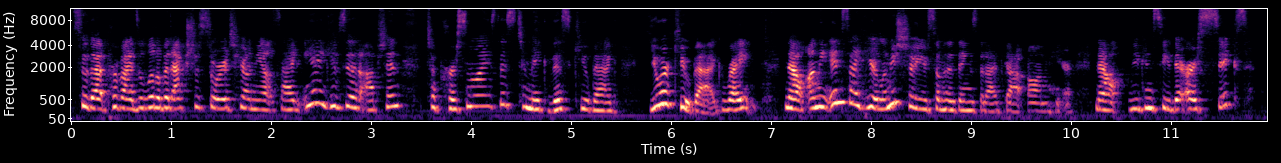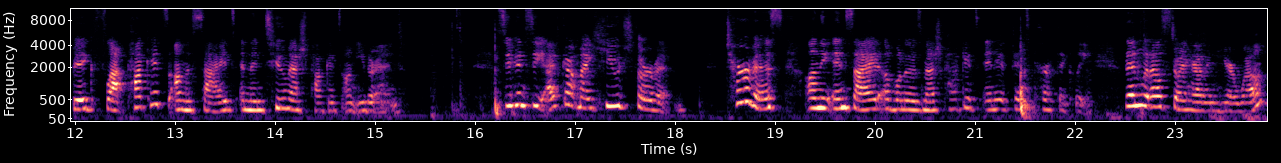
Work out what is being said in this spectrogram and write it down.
so that provides a little bit extra storage here on the outside and it gives you that option to personalize this to make this cute bag your cute bag, right? Now on the inside here, let me show you some of the things that I've got on here. Now you can see there are six big flat pockets on the sides and then two mesh pockets on either end. So you can see I've got my huge Tervis on the inside of one of those mesh pockets and it fits perfectly. Then what else do I have in here? Well,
